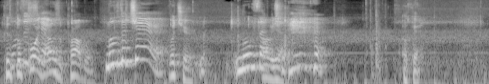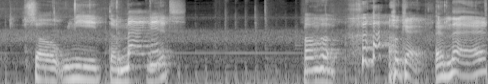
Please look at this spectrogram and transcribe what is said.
Because before that was a problem. Move the chair. What chair? Move that Oh, yeah. chair. Okay. So we need the, the magnet. Oh. Okay, and then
